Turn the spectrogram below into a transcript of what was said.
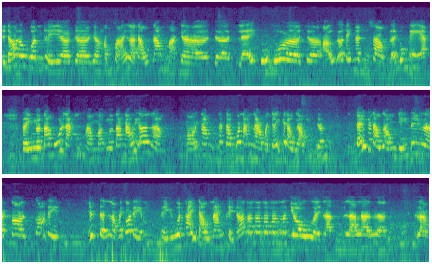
thì đó đâu quên thì ờ, ờ, không phải là đầu năm mà ờ, lễ của của ở ở tây ninh sao lễ của mẹ. Thì người ta múa lăng mà, mà người ta nói là mỗi năm nó đâu có năm nào mà cháy cái đầu gồng cháy cái đầu gồng chỉ tiên là có, có điềm nhất định là phải có điềm thì quên thấy đầu năm thì nó nó nó nó nó, nó vô rồi là là là là là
